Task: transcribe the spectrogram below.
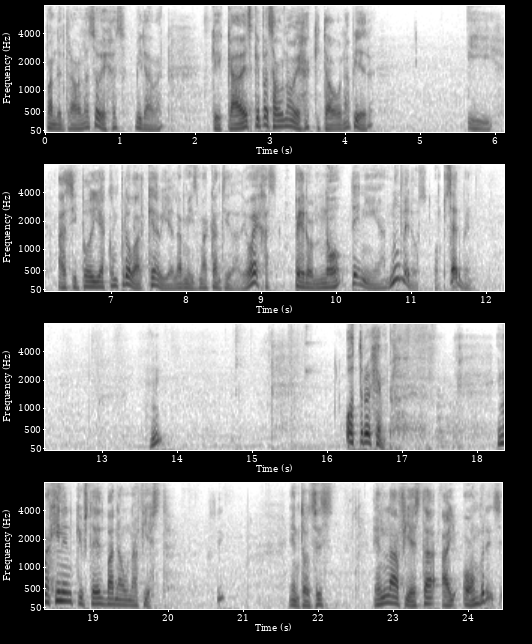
cuando entraban las ovejas, miraban que cada vez que pasaba una oveja quitaba una piedra y así podía comprobar que había la misma cantidad de ovejas, pero no tenía números, observen. ¿Mm? Otro ejemplo. Imaginen que ustedes van a una fiesta. Entonces, en la fiesta hay hombres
